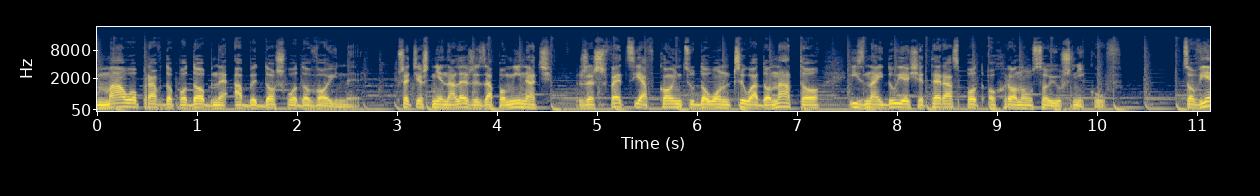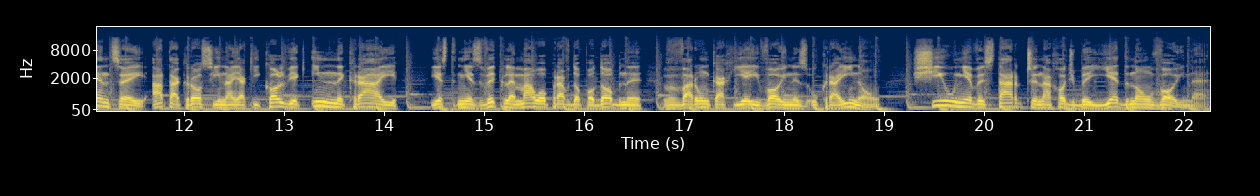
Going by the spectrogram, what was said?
mało prawdopodobne, aby doszło do wojny. Przecież nie należy zapominać, że Szwecja w końcu dołączyła do NATO i znajduje się teraz pod ochroną sojuszników. Co więcej, atak Rosji na jakikolwiek inny kraj jest niezwykle mało prawdopodobny w warunkach jej wojny z Ukrainą. Sił nie wystarczy na choćby jedną wojnę.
